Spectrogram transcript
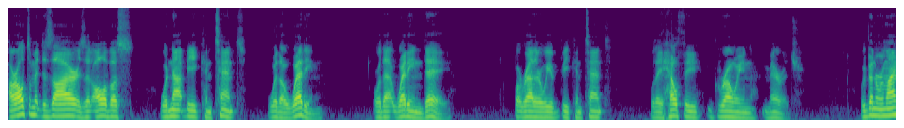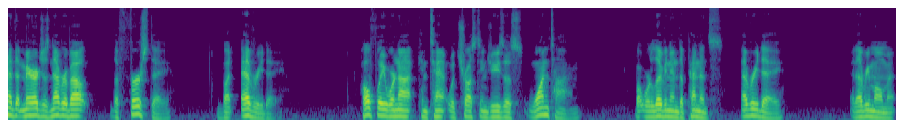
Our ultimate desire is that all of us would not be content with a wedding or that wedding day but rather we would be content with a healthy, growing marriage. We've been reminded that marriage is never about the first day, but every day. Hopefully, we're not content with trusting Jesus one time, but we're living in dependence every day, at every moment,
